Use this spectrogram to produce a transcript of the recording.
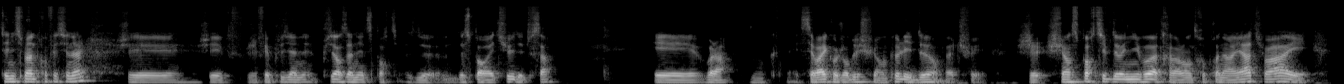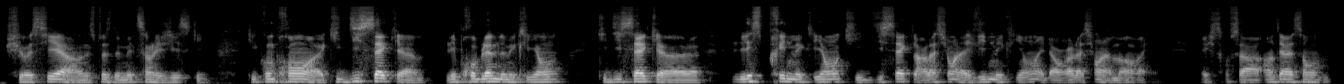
tennisman professionnel. J'ai fait plusieurs, années de sport, de, sport-études et tout ça. Et voilà. C'est vrai qu'aujourd'hui, je suis un peu les deux. En fait, je, suis un sportif de haut niveau à travers l'entrepreneuriat, tu vois, et je suis aussi un espèce de médecin légiste qui, comprend, qui dissèque les problèmes de mes clients, qui dissèque l'esprit de mes clients, qui dissèque la relation à la vie de mes clients et leur relation à la mort. Et, je trouve ça intéressant.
